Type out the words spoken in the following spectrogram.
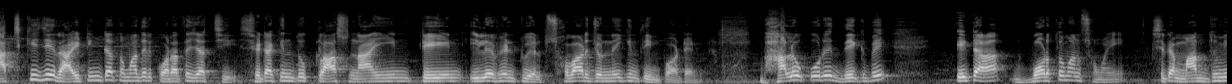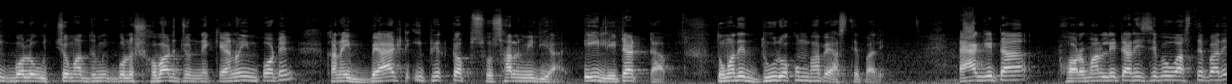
আজকে যে রাইটিংটা তোমাদের করাতে যাচ্ছি, সেটা কিন্তু class nine ten eleven twelve সবার জন্যই কিন্তু ইম্পর্ট্যান্ট ভালো করে দেখবে, এটা বর্তমান সময়ে, সেটা মাধ্যমিক বলো, উচ্চ মাধ্যমিক বলো, সবার জন্য কেন ইম্পর্ট্যান্ট কারণ এই bad effect of social media এই লেটারটা তোমাদের দু রকমভাবে আসতে পারে। এক এটা ফর্মাল লেটার হিসেবেও আসতে পারে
